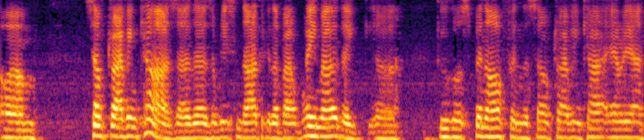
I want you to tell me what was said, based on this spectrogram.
um, self-driving cars. Uh, there's a recent article about Waymo, the uh, Google spin-off in the self-driving car area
